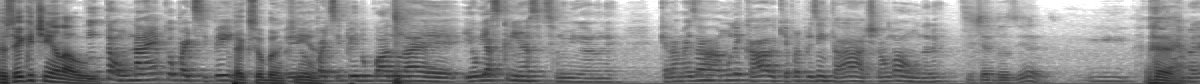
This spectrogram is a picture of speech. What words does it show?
Eu sei que tinha lá o Então, na época que eu participei, Pega o seu eu banquinho. participei do quadro lá, é, Eu e as Crianças, se eu não me engano, né? Que era mais a molecada que ia pra apresentar, tirar uma onda, né? Você tinha 12 anos? É, mas-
